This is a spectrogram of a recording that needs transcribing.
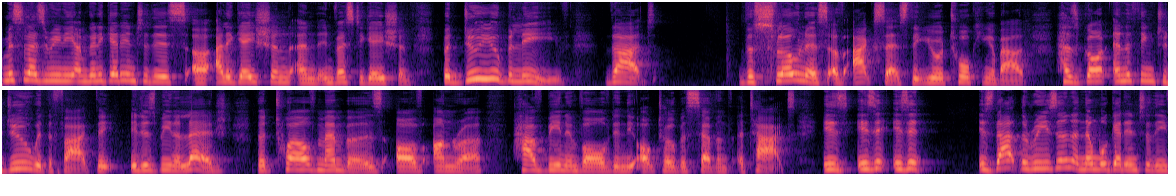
Mr. Lazzarini, I'm going to get into this uh, allegation and investigation, but do you believe that the slowness of access that you're talking about has got anything to do with the fact that it has been alleged that 12 members of UNRWA have been involved in the October 7th attacks. Is, is, it, is, it, is that the reason? And then we'll get into the,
